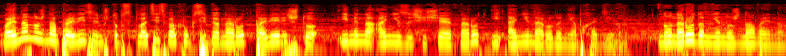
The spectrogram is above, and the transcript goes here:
Война нужна правителям, чтобы сплотить вокруг себя народ, поверить, что именно они защищают народ и они народу необходимы. Но народам не нужна война.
